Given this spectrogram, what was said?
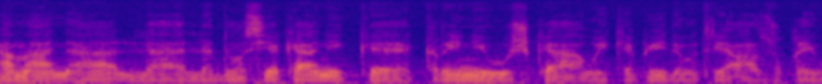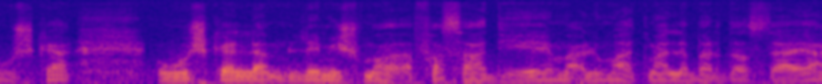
هەمانە، لە دۆسیەکانی کڕینی وشکە، ئەوەی کە پێی دەوترێت ئازوقەی وشکە، وشکە لەم لەمیش فەسادی هەیە مەعلوماتمان لەبەر دەستدایە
